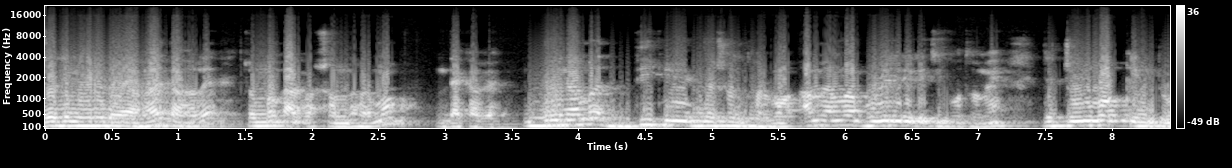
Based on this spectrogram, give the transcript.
যদি মেরু দেওয়া হয়, তাহলে চুম্বক আকর্ষণ ধর্ম দেখাবে। দুই নম্বর, দিক নির্দেশক ধর্ম। আমি আমরা বলে লিখেছি প্রথমে যে চুম্বক কিন্তু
